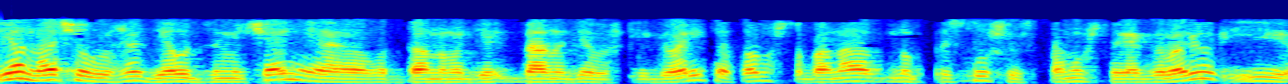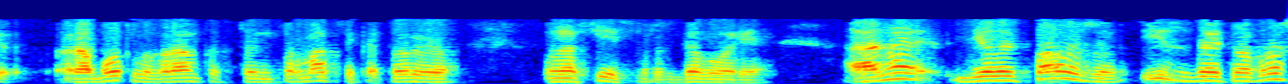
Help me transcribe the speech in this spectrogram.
Я начал уже делать замечания вот данному, данной девушке и говорить о том, чтобы она ну, прислушалась к тому, что я говорю, и работала в рамках той информации, которую у нас есть в разговоре. А она делает паузу и задает вопрос.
